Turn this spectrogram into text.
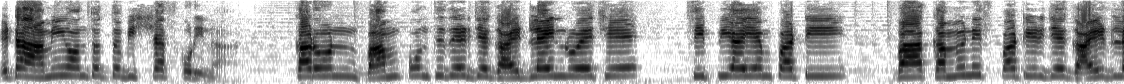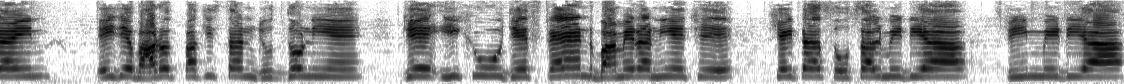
এটা আমি অন্তত বিশ্বাস করি না। কারণ বামপন্থীদের যে গাইডলাইন রয়েছে, সিপিআইএম পার্টি বা কমিউনিস্ট পার্টির যে গাইডলাইন এই যে ভারত পাকিস্তান যুদ্ধ নিয়ে যে ইস্যু, যে স্ট্যান্ড বামেরা নিয়েছে, সেটা সোশ্যাল মিডিয়া, স্ট্রিম মিডিয়া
